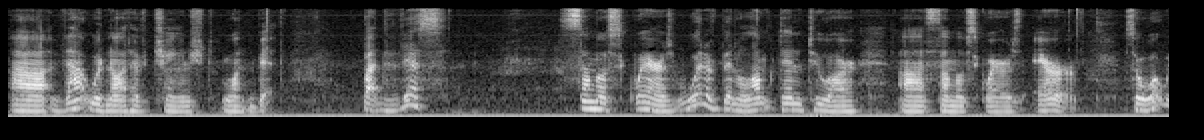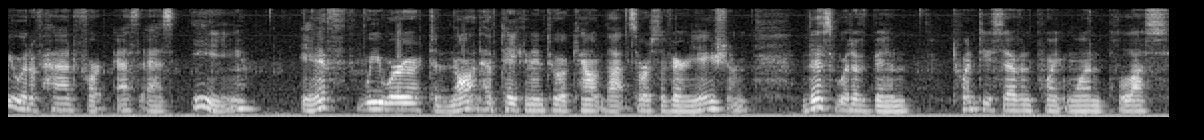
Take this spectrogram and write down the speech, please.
uh, that would not have changed one bit. But this sum of squares would have been lumped into our uh, sum of squares error. So what we would have had for SSE, if we were to not have taken into account that source of variation, this would have been 27.1 plus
